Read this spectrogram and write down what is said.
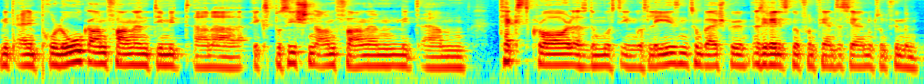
mit einem Prolog anfangen, die mit einer Exposition anfangen, mit einem Textcrawl, also du musst irgendwas lesen zum Beispiel. Also ich rede jetzt nur von Fernsehserien und von Filmen.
